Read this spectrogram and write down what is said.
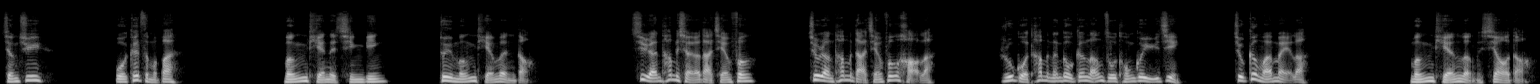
将军，我该怎么办？蒙恬的亲兵对蒙恬问道：“既然他们想要打前锋，就让他们打前锋好了。如果他们能够跟狼族同归于尽，就更完美了。”蒙恬冷笑道：“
